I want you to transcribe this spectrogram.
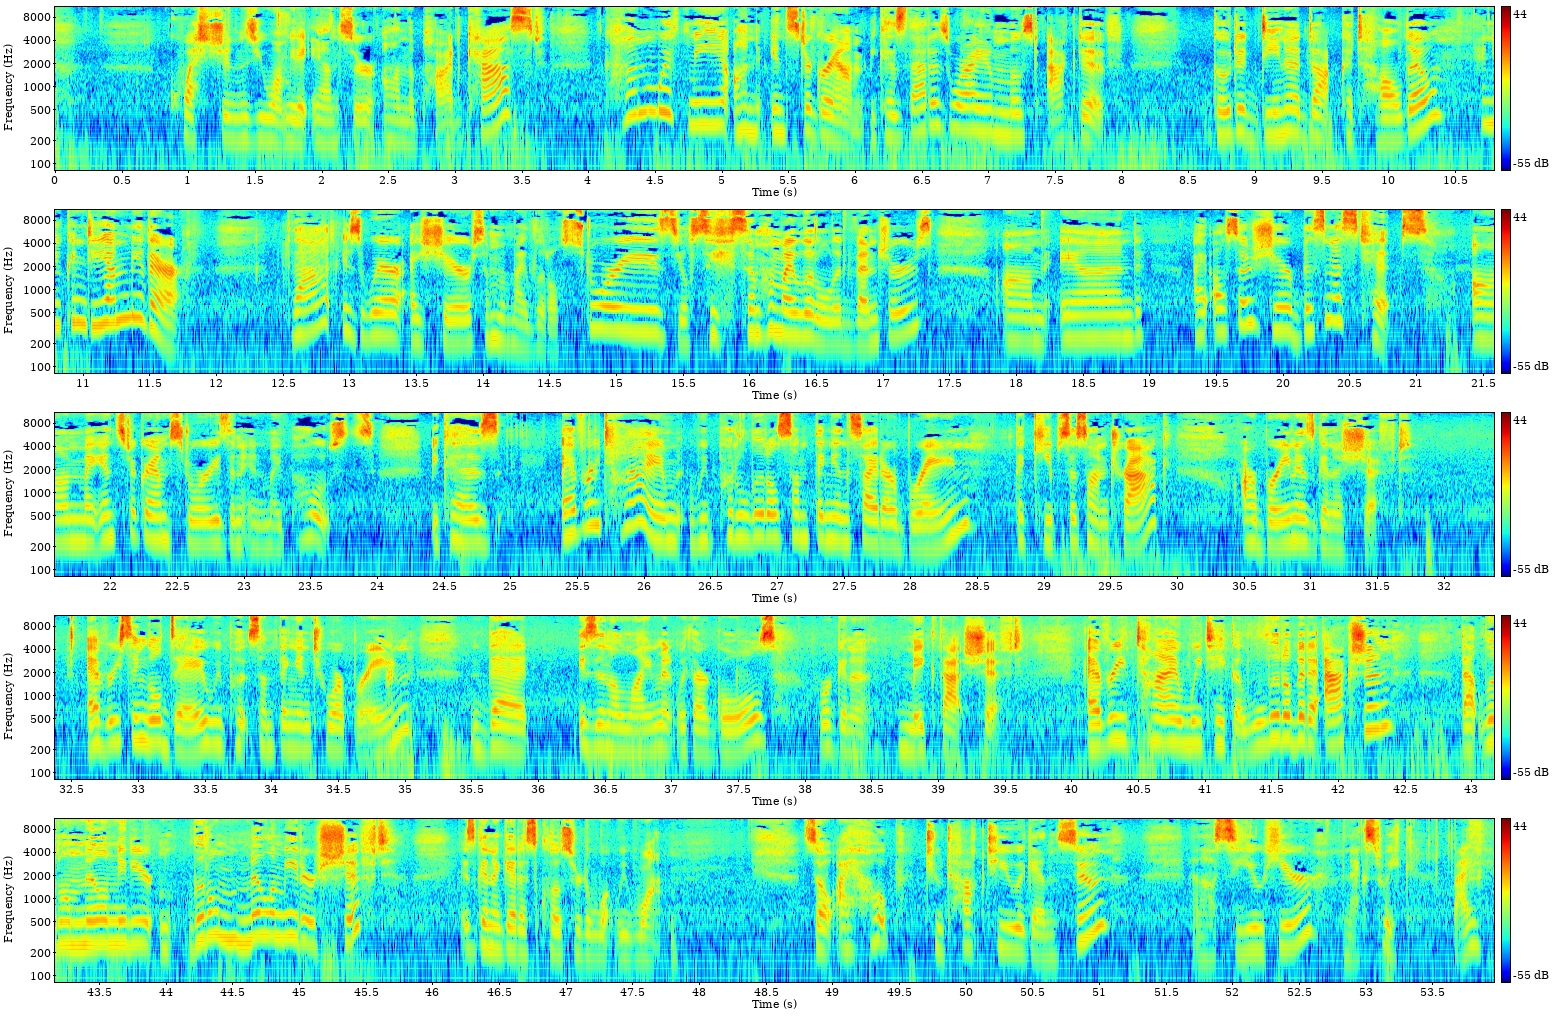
questions you want me to answer on the podcast, come with me on Instagram because that is where I am most active. Go to dina.cataldo and you can DM me there. That is where I share some of my little stories. You'll see some of my little adventures. Um, and I also share business tips on my Instagram stories and in my posts because every time we put a little something inside our brain that keeps us on track, our brain is going to shift. Every single day we put something into our brain that is in alignment with our goals, we're going to make that shift. Every time we take a little bit of action, that little millimeter little millimeter shift is going to get us closer to what we want. So I hope to talk to you again soon, and I'll see you here next week. Bye.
